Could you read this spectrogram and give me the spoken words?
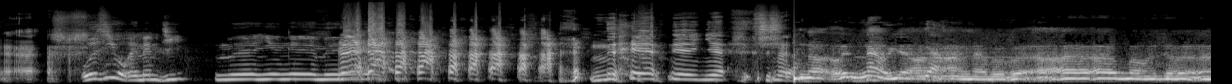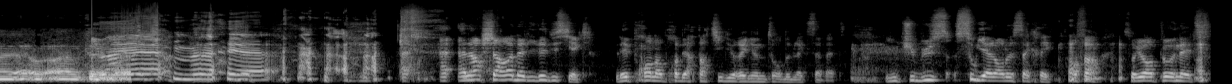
Ozzy aurait même dit. No, now, yeah, I'm, Alors Sharon a l'idée du siècle. Les prendre en première partie du Réunion Tour de Black Sabbath. Incubus souille alors le sacré. Enfin, soyons un peu honnêtes.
